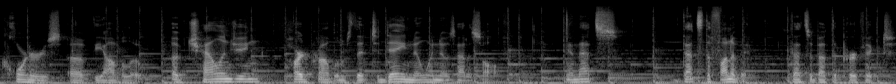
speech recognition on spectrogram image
corners of the envelope of challenging, hard problems that today no one knows how to solve. And that's, that's the fun of it. That's about the perfect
